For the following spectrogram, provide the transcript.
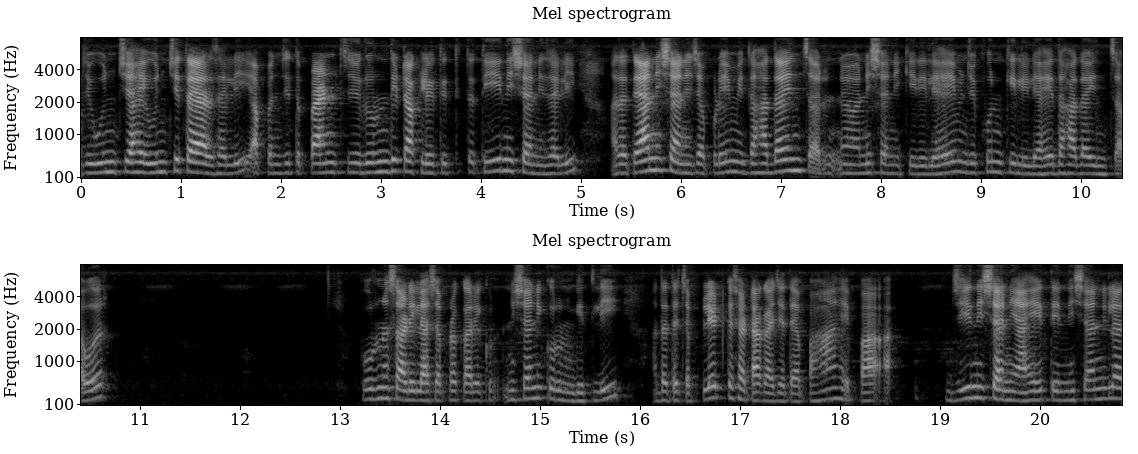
जी उंची आहे उंची तयार झाली. आपण जिथं पॅन्टची रुंदी टाकली होती तिथं ती निशाणी झाली. आता त्या निशाणीच्या पुढे मी दहा दहा इंचा निशाणी केलेली आहे. म्हणजे खून केलेली आहे दहा दहा इंचावर. पूर्ण साडीला अशा प्रकारे निशाणी करून घेतली. आता त्याच्या प्लेट कशा टाकायच्या त्या पहा. हे पा जी निशाणी आहे ते निशाणीला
